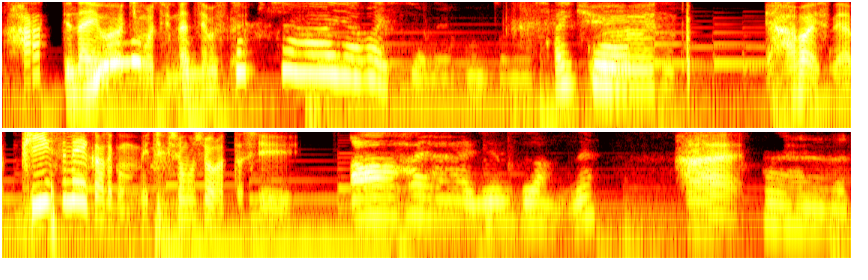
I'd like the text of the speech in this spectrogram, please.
払ってないような気持ちになっちゃいますねめ。ちゃくちゃやばいっすよね、本当ね。最高。やばいですね。ピースメーカーとかもめちゃくちゃ面白かったし、ああ、はいはいはい、ジェームズ・ガンのね。はい。はいはいはい。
